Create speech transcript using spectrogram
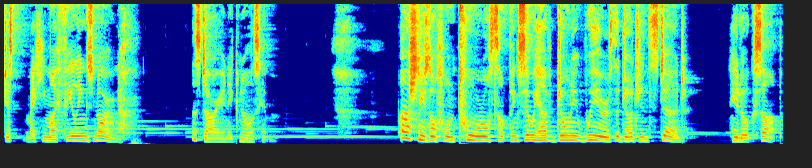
just making my feelings known. Astarion ignores him. Ashley's off on tour or something, so we have Johnny Weir as the judge instead. He looks up,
